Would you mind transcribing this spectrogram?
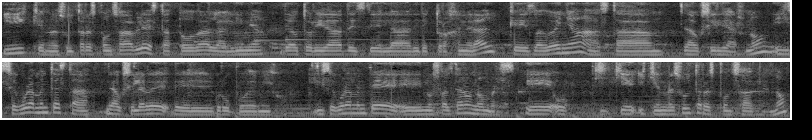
y quien resulta responsable está toda la línea de autoridad desde la directora general, que es la dueña, hasta la auxiliar, ¿no? Y seguramente hasta la auxiliar del grupo de mi hijo y seguramente eh, nos faltaron nombres eh, o y, quien resulta responsable, ¿no?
